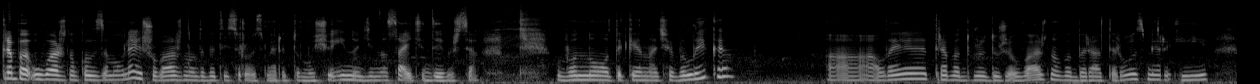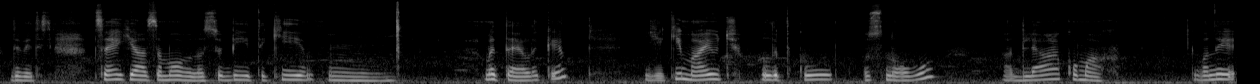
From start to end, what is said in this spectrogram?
Треба уважно, коли замовляєш, уважно дивитись розміри, тому що іноді на сайті дивишся, воно таке, наче велике, але треба дуже-дуже уважно вибирати розмір і дивитись. Це я замовила собі такі метелики, які мають липку основу для комах. Вони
